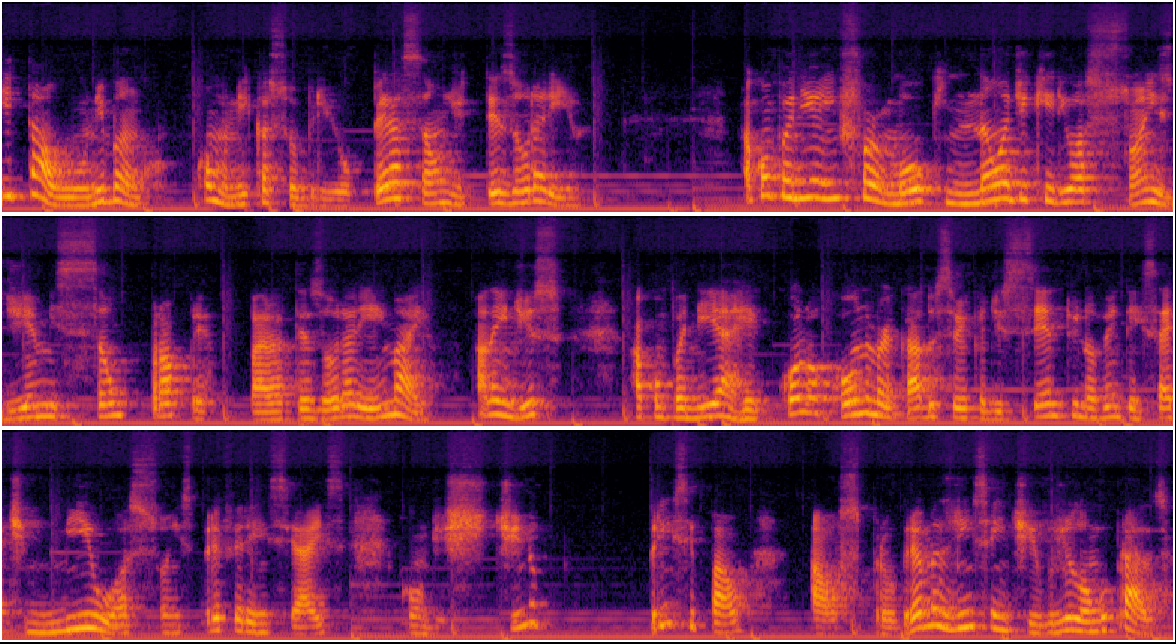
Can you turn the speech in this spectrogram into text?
Itaú Unibanco comunica sobre operação de tesouraria. A companhia informou que não adquiriu ações de emissão própria para a tesouraria em maio. Além disso, a companhia recolocou no mercado cerca de 197 mil ações preferenciais com destino principal aos programas de incentivo de longo prazo.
